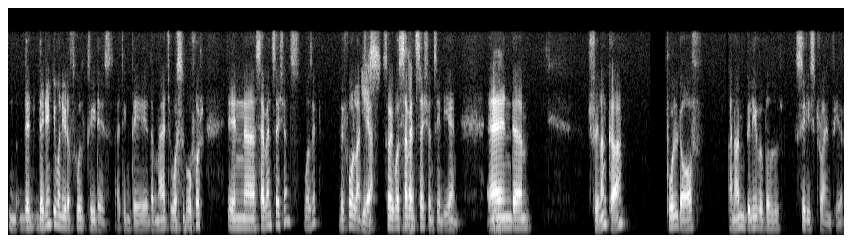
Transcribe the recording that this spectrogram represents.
they, they didn't even need a full three days. I think they the match was over in uh, seven sessions. Was it before lunch? Yes. Yeah. So it was seven sessions in the end, mm-hmm. and. Mm-hmm. Um, Sri Lanka pulled off an unbelievable series triumph here.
